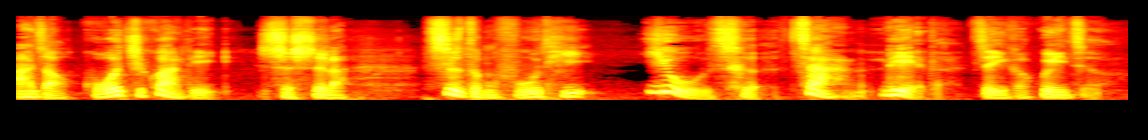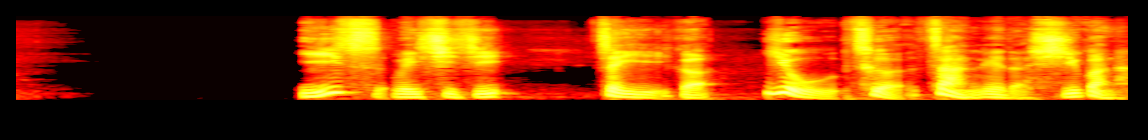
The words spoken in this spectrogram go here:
按照国际惯例实施了自动扶梯右侧站列的这一个规则，以此为契机，这一个右侧站列的习惯呢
